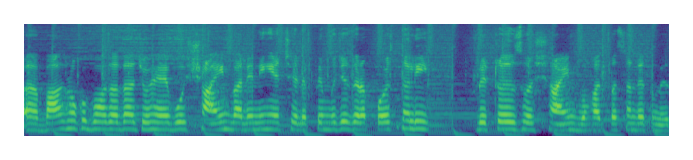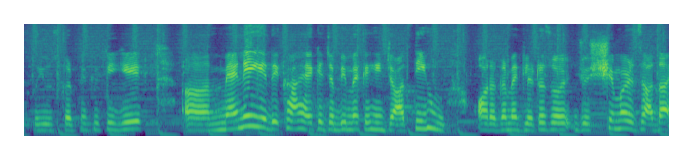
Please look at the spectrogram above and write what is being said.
बाज़ लोगों को बहुत ज़्यादा जो है वो शाइन वाले नहीं अच्छे लगते। मुझे ज़रा पर्सनली ग्लिटर्स और शाइन बहुत पसंद है तो मैं इसको यूज़ करती हूँ क्योंकि ये आ, मैंने ये देखा है कि जब भी मैं कहीं जाती हूँ और अगर मैं ग्लिटर्स और जो शिमर ज़्यादा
